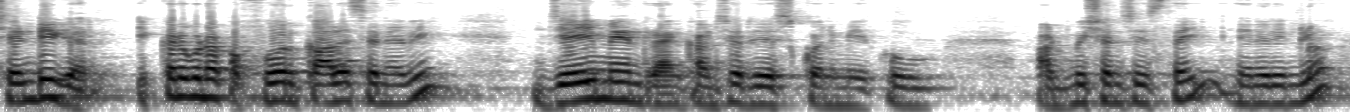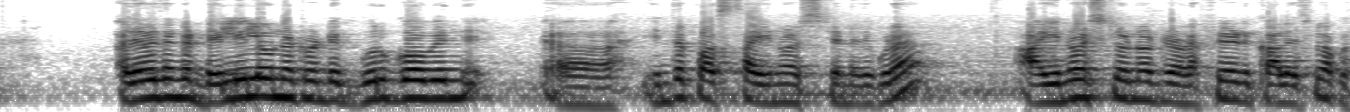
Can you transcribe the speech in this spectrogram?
చండీగఢ్ ఇక్కడ కూడా ఒక ఫోర్ కాలేజెస్ అనేవి జేఈ మెయిన్ ర్యాంక్ కన్సిడర్ చేసుకొని మీకు అడ్మిషన్స్ ఇస్తాయి ఇంజనీరింగ్లో అదేవిధంగా ఢిల్లీలో ఉన్నటువంటి గురు గోవింద్ ఇంద్రప్రస్థ యూనివర్సిటీ అనేది కూడా ఆ యూనివర్సిటీలో ఉన్నటువంటి అఫిలియేటెడ్ కాలేజ్లో ఒక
